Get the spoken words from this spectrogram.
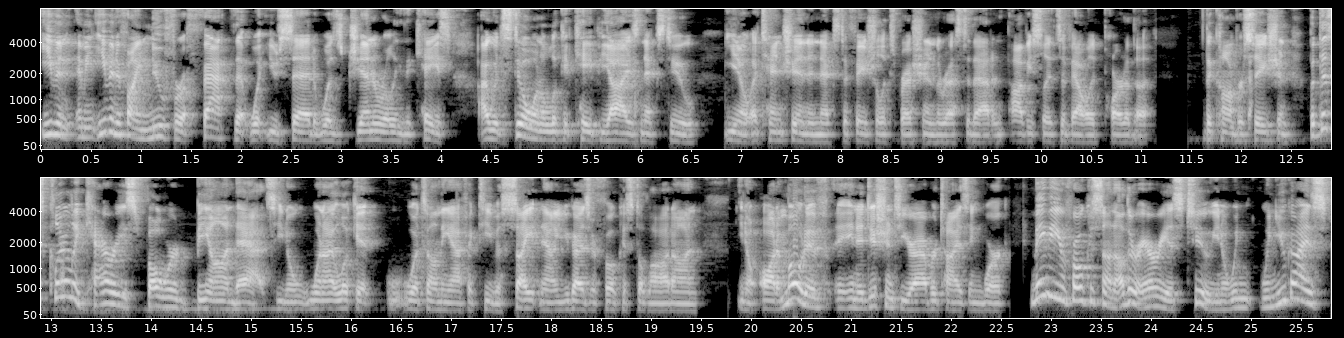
even i mean even if i knew for a fact that what you said was generally the case i would still want to look at kpis next to you know attention and next to facial expression and the rest of that. And obviously it's a valid part of the the conversation. But this clearly carries forward beyond ads. You know when i look at what's on the affectiva site now you guys are focused a lot on you know automotive in addition to your advertising work maybe you're focused on other areas too you know when when you guys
